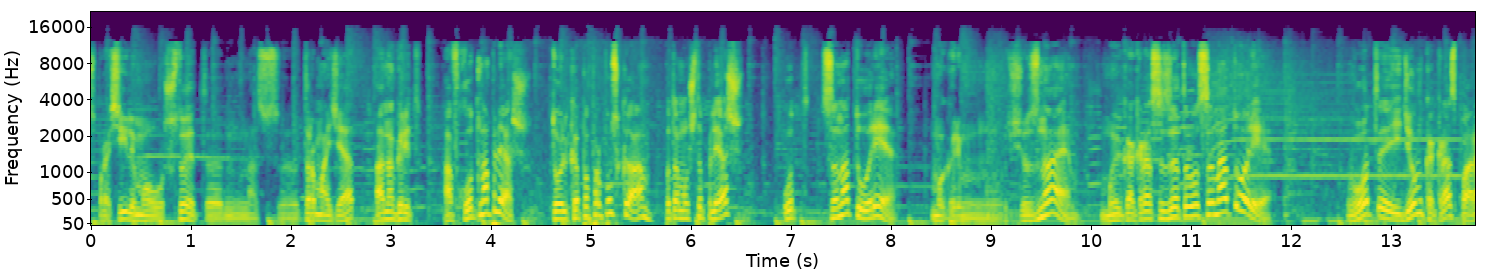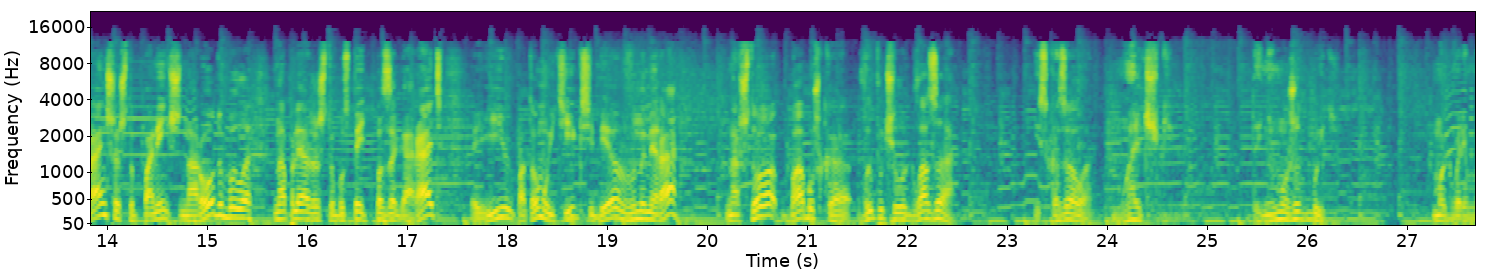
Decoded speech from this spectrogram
спросили, мол, что это нас э, тормозят. Она говорит, а вход на пляж только по пропускам, потому что пляж от санатория. Мы говорим, ну, все знаем, мы как раз из этого санатория. Вот э, идем как раз пораньше, чтобы поменьше народу было на пляже, чтобы успеть позагорать и потом уйти к себе в номера. На что бабушка выпучила глаза и сказала, мальчики, да не может быть. Мы говорим,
